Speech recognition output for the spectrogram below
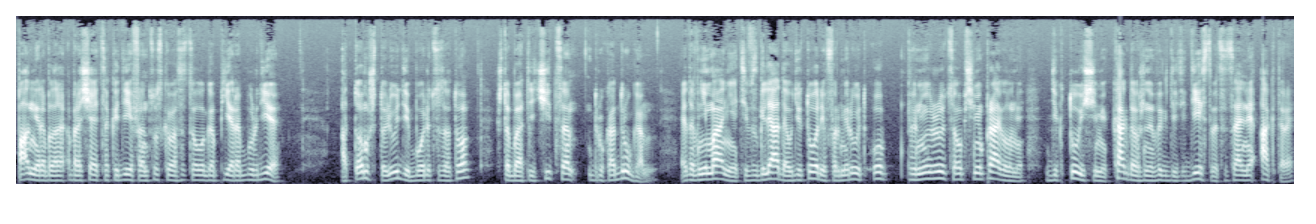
Палмер обращается к идее французского социолога Пьера Бурдье о том, что люди борются за то, чтобы отличиться друг от друга. Это внимание, эти взгляды аудитории формируют об формируются общими правилами, диктующими, как должны выглядеть и действовать социальные акторы,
